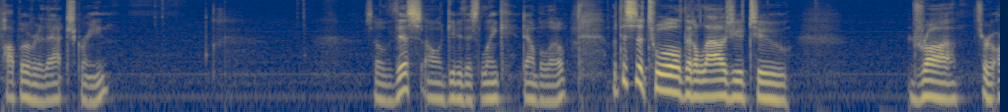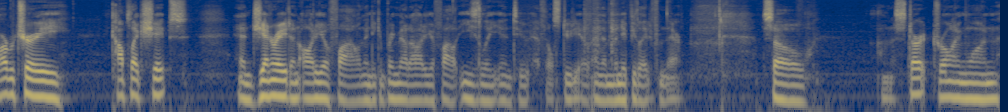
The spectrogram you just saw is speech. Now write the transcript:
pop over to that screen. So this, I'll give you this link down below. But this is a tool that allows you to draw sort of arbitrary complex shapes and generate an audio file. And then you can bring that audio file easily into FL Studio and then manipulate it from there. So I'm going to start drawing one,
